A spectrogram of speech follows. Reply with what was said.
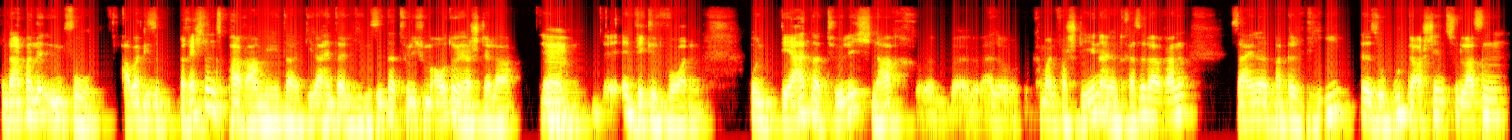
und da hat man eine Info. Aber diese Berechnungsparameter, die dahinter liegen, sind natürlich vom Autohersteller mhm. entwickelt worden. Und der hat natürlich nach, äh, also kann man verstehen, ein Interesse daran, seine Batterie äh, so gut dastehen zu lassen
